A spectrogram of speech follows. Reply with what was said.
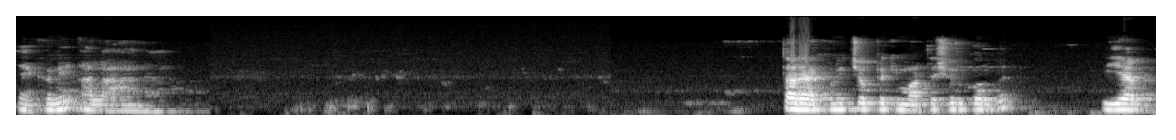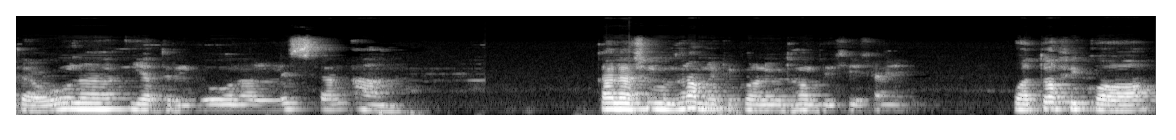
এখনই আল আনা তারা এখনই চোখটাকে মারতে শুরু করবে। আন। তাহলে আসুন বন্ধুরা, আমরা একটি কোরআন উদাহরণ দেখি এখানে। ওয়াতাফিকা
